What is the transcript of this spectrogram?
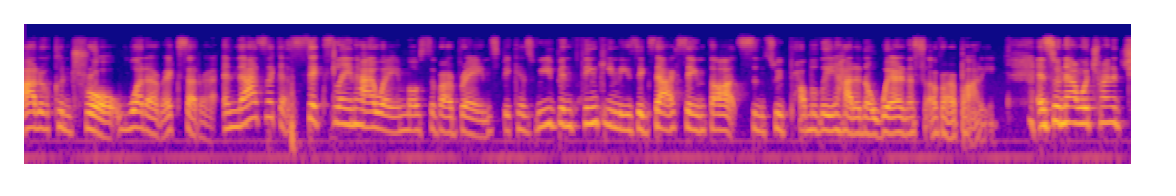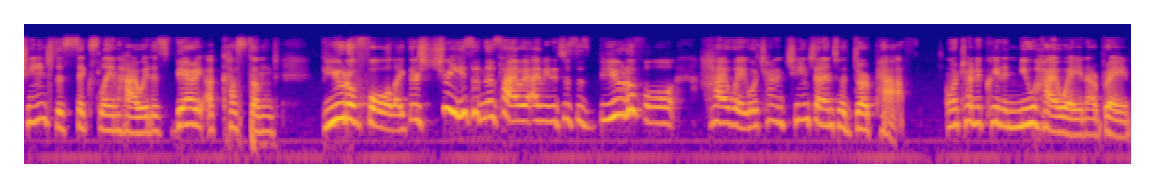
out of control, whatever, etc. And that's like a six lane highway in most of our brains because we've been thinking these exact same thoughts since we probably had an awareness of our body. And so now we're trying to change the six lane highway, this very accustomed beautiful. Like there's trees in this highway. I mean, it's just this beautiful highway. We're trying to change that into a dirt path. And we're trying to create a new highway in our brain,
